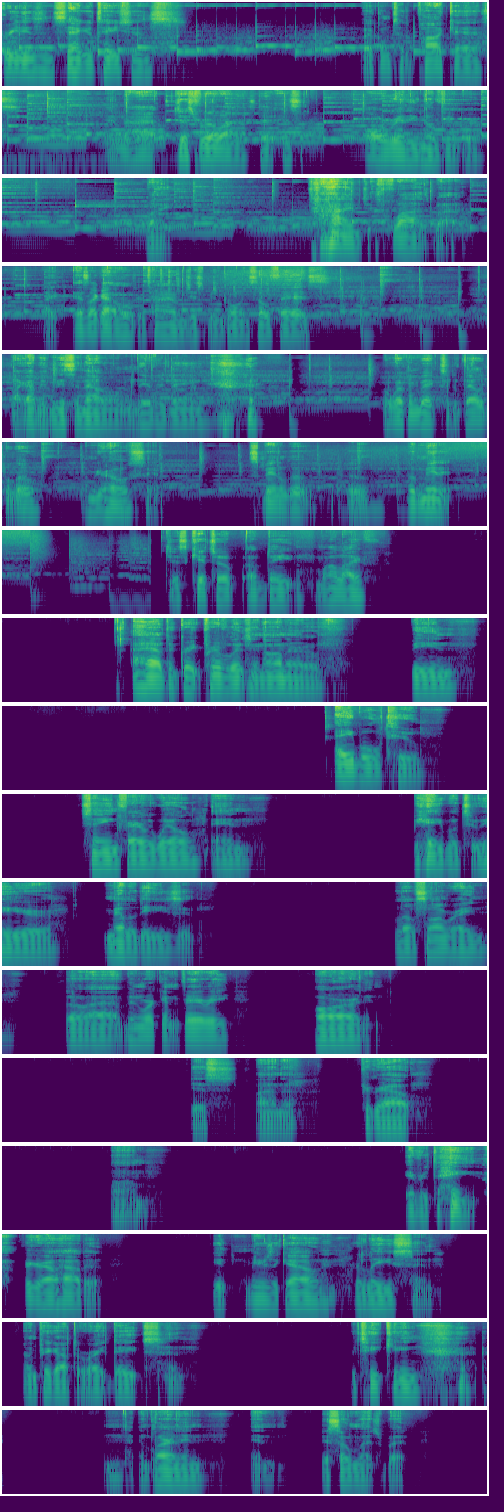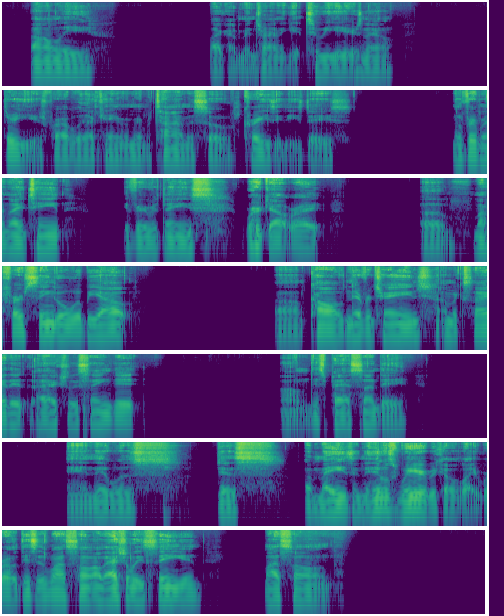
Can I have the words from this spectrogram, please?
Greetings and salutations. Welcome to the podcast. And I just realized that it's already November. Like, time just flies by. Like, as I got older, time just been going so fast. Like, I've been missing out on everything. but welcome back to the Valley Below. I'm your host, and it's been a little, little, little minute just catch up, update my life. I have the great privilege and honor of being able to sing fairly well and be able to hear melodies and love songwriting. So I've been working very hard and just trying to figure out um, everything, figure out how to get music out and release and to pick out the right dates and critiquing and, and learning and just so much. But finally, like I've been trying to get two years now three years probably. I can't remember. Time is so crazy these days. November 19th, if everything's work out right, um, my first single will be out um, called Never Change. I'm excited. I actually sang it um, this past Sunday, and it was just amazing. It was weird because, like, bro, this is my song. I'm actually singing my song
